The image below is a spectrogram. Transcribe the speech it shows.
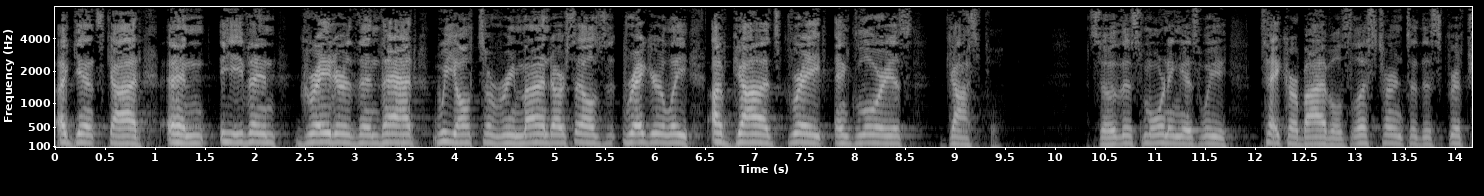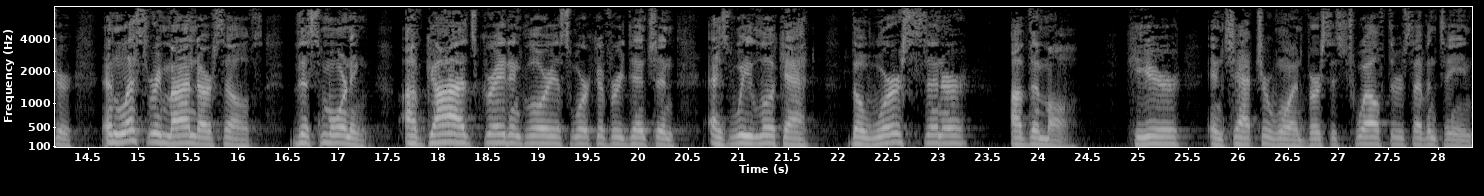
against God. And even greater than that, we ought to remind ourselves regularly of God's great and glorious gospel. So this morning, as we take our Bibles, let's turn to this scripture and let's remind ourselves this morning of God's great and glorious work of redemption as we look at the worst sinner of them all here in chapter 1, verses 12 through 17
